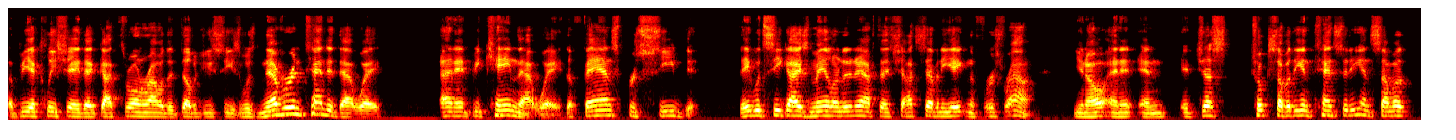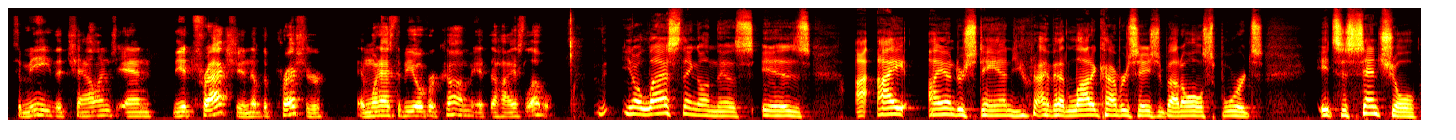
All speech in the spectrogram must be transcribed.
uh, be a cliche that got thrown around with the wgcs it was never intended that way and it became that way the fans perceived it they would see guys mailing it in after they shot 78 in the first round you know and it and it just took some of the intensity and some of to me the challenge and the attraction of the pressure and what has to be overcome at the highest level you know last thing on this is I, I understand. You and I have had a lot of conversations about all sports. It's essential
